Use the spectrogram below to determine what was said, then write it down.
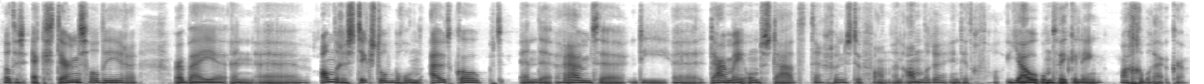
dat is extern salderen, waarbij je een uh, andere stikstofbron uitkoopt en de ruimte die uh, daarmee ontstaat ten gunste van een andere, in dit geval jouw ontwikkeling, mag gebruiken.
